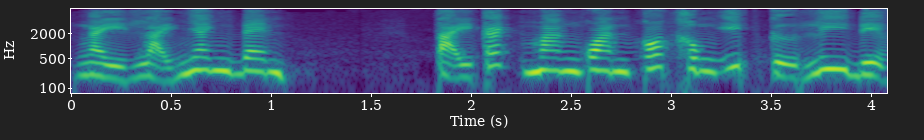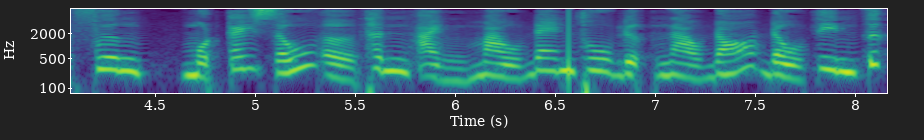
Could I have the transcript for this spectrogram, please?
ngày lại nhanh đen. Tại cách mang quan có không ít cử ly địa phương, một cái dấu ở thân ảnh màu đen thu được nào đó đầu tin tức.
